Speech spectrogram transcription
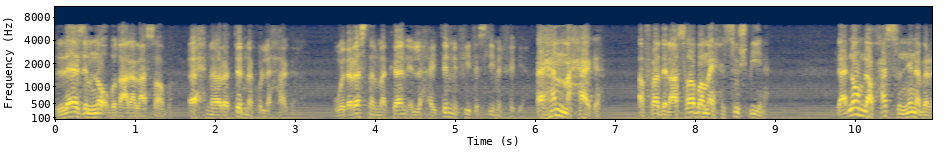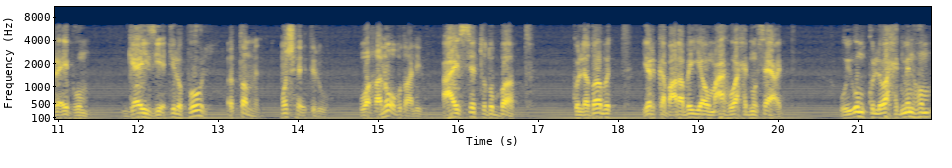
لازم نقبض على العصابة. إحنا رتبنا كل حاجة ودرسنا المكان اللي هيتم فيه تسليم الفدية. أهم حاجة أفراد العصابة ما يحسوش بينا لأنهم لو حسوا إننا بنراقبهم جايز يقتلوا بول. اطمن مش هيقتلوه وهنقبض عليهم. عايز ست ضباط كل ضابط يركب عربية ومعاه واحد مساعد ويقوم كل واحد منهم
